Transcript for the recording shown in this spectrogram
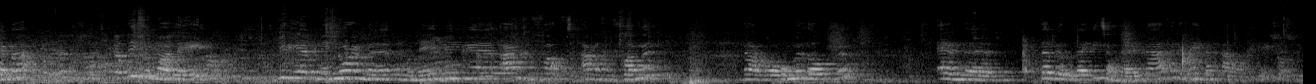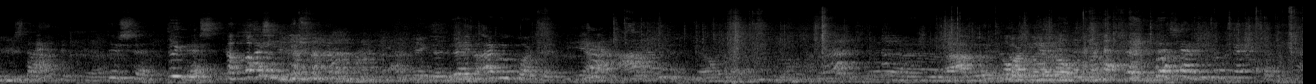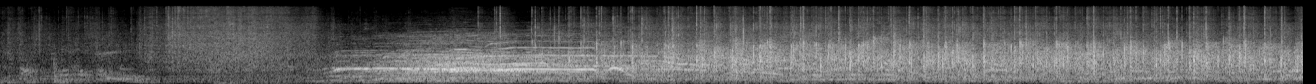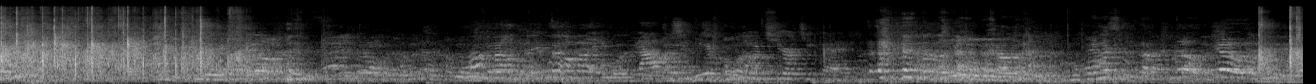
Gemma, lieve Marleen, jullie hebben een enorme onderneming uh, aangevat, aangevangen, naar Rome lopen. En uh, daar willen wij iets aan bijdragen. Ik denk dat is, zoals we hier staan. Dus uh, doe je best, alsjeblieft. Ik doe even uit mijn pakken. Ja. ja. Ja, je kijkt. Hartstikke dank. Geweldig.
